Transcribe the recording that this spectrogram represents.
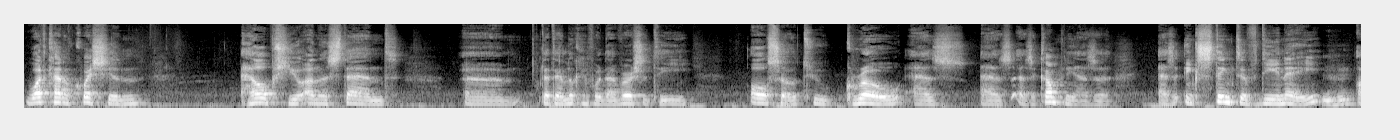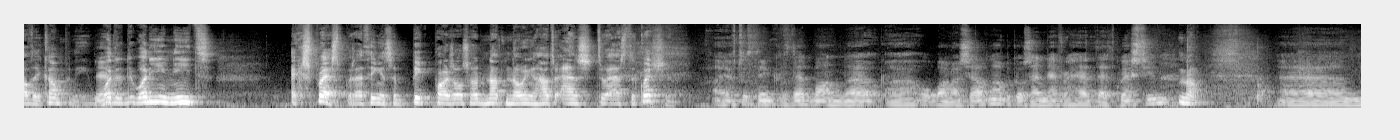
what kind of question helps you understand um, that they're looking for diversity, also to grow as as as a company, as a as an instinctive DNA Mhm. of their company? Yeah. What do, what do you need expressed? Because I think it's a big part also not knowing how to answer to ask the question. I have to think of that one uh, uh, all by myself now because I never had that question. No. Um,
